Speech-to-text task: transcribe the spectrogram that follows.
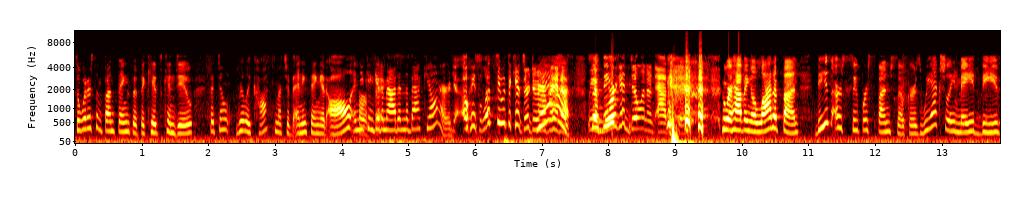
So what are some fun things that the kids can do that don't really cost much of anything at all, and you can get them out in the backyard? Yeah, okay, so let's see what the kids are doing Yeah. We So have Morgan, Dylan, and Addison. who are having a lot of fun. These are super sponge soakers. We actually made these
